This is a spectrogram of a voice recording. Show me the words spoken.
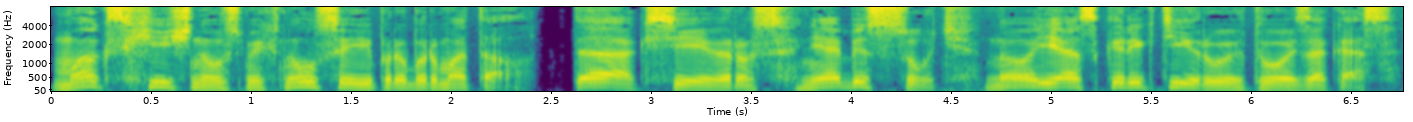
Макс хищно усмехнулся и пробормотал. «Так, Северус, не обессудь, но я скорректирую твой заказ».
